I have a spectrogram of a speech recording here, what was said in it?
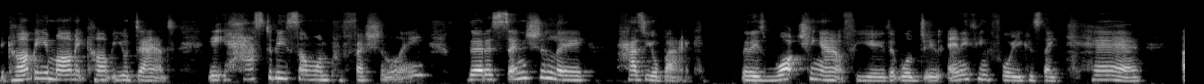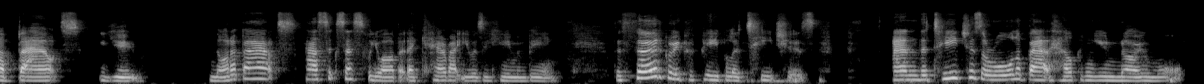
It can't be your mom. It can't be your dad. It has to be someone professionally that essentially has your back, that is watching out for you, that will do anything for you because they care about you. Not about how successful you are, but they care about you as a human being. The third group of people are teachers. And the teachers are all about helping you know more.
